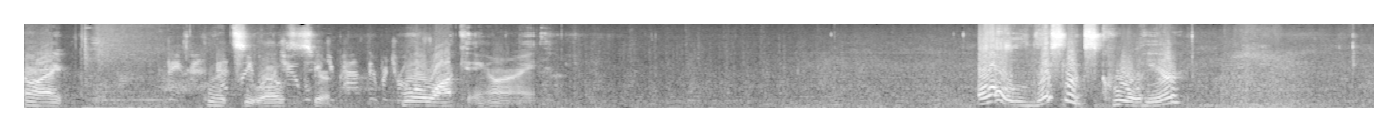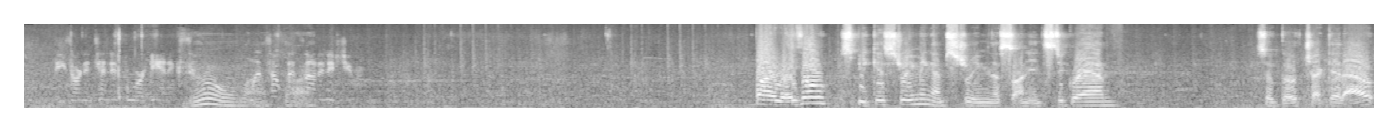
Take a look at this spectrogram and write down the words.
Alright. Let's see what else is here. More walking, alright. Oh, this looks cool here. These aren't intended for organics. Oh my Let's hope God. that's not an issue. By the way though, speak of streaming, I'm streaming this on Instagram. So go check it out.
